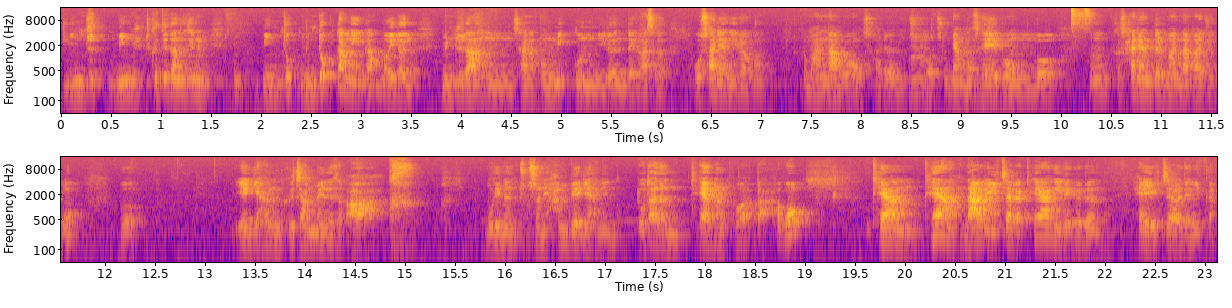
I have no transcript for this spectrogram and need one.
민주 민주 그때 당시는 민족 민독당인가? 뭐 이런 민주당 사나 독립군 이런 데 가서 오사령이라고 그 만나고 어, 사령이 응, 죽었지. 양세봉 뭐그 사령들 만나가지고 뭐 얘기하는 그 장면에서 아 탁, 우리는 조선이 한 별이 아닌 또 다른 태양을 보았다 하고 태양 태양 날 일자가 태양이 되거든. 해 일자가 되니까 어,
